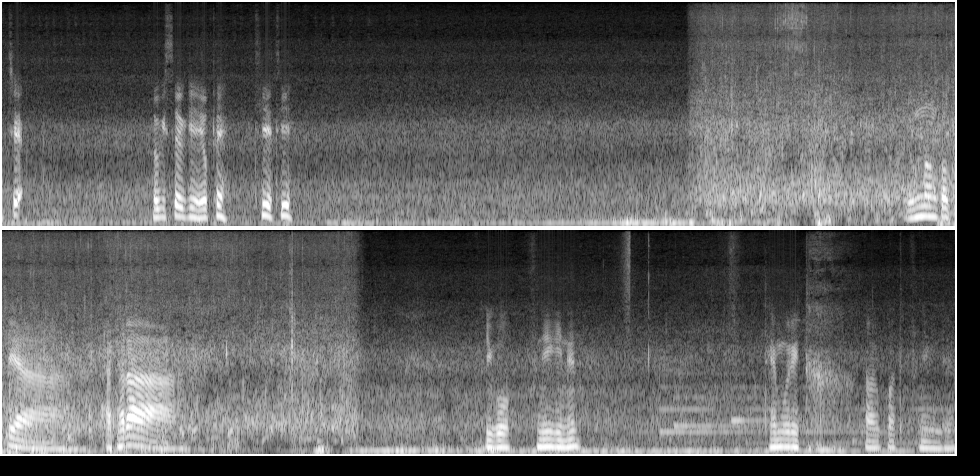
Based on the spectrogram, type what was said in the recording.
어, 복지야. 여기 있어, 여기 옆에. 뒤에, 뒤에. 육만 꼭지야. 가타라. 이거 분위기는 대물이 탁 나올 것 같은 분위기인데요.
